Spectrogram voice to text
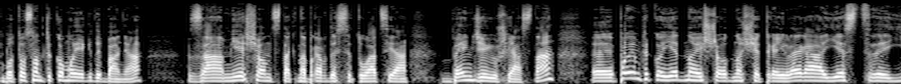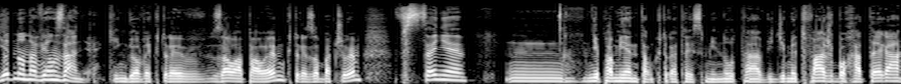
bo to są tylko moje gdybania. Za miesiąc tak naprawdę sytuacja będzie już jasna. E, powiem tylko jedno jeszcze odnośnie trailera. Jest e, jedno nawiązanie kingowe, które załapałem, które zobaczyłem. W scenie, mm, nie pamiętam, która to jest minuta, widzimy twarz bohatera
